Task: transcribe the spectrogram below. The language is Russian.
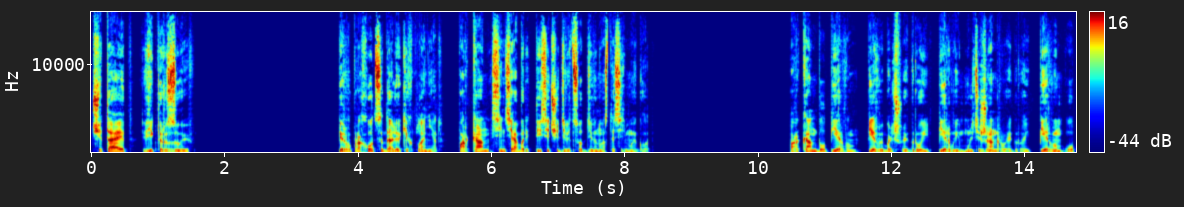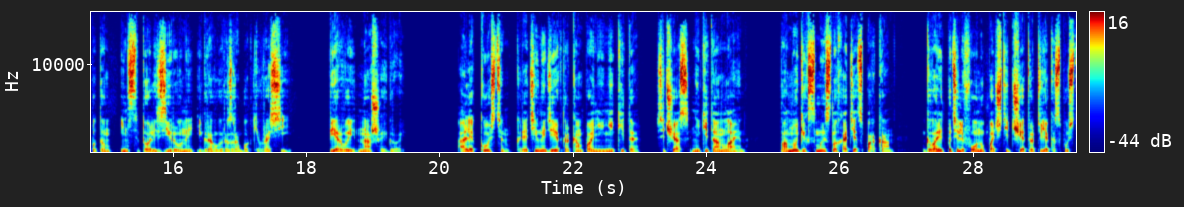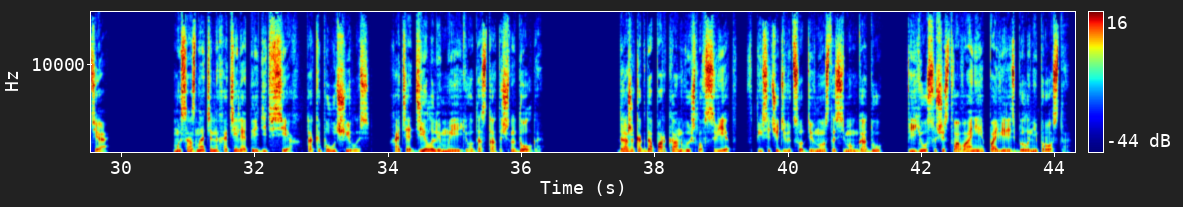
Читает Виктор Зуев. Первопроходцы далеких планет. Паркан, сентябрь 1997 год. Паркан был первым, первой большой игрой, первой мультижанровой игрой, первым опытом институализированной игровой разработки в России, первой нашей игрой. Олег Костин, креативный директор компании «Никита», сейчас «Никита Онлайн», во многих смыслах отец Паркан, говорит по телефону почти четверть века спустя. Мы сознательно хотели опередить всех, так и получилось, хотя делали мы ее достаточно долго. Даже когда Паркан вышла в свет в 1997 году, в ее существование поверить было непросто.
